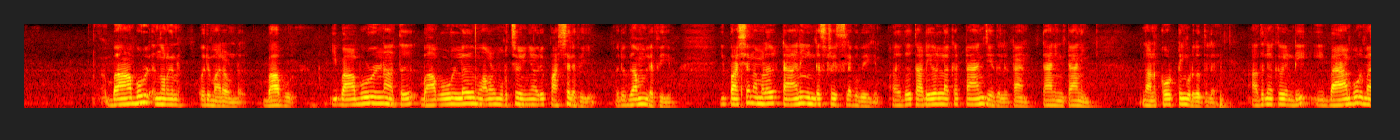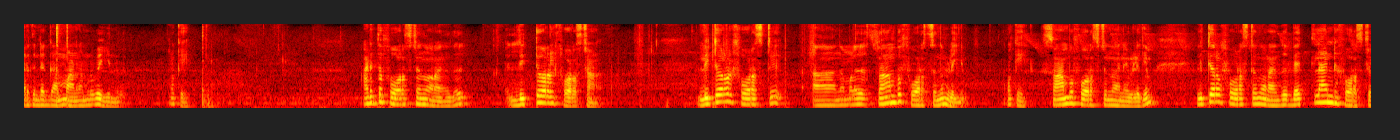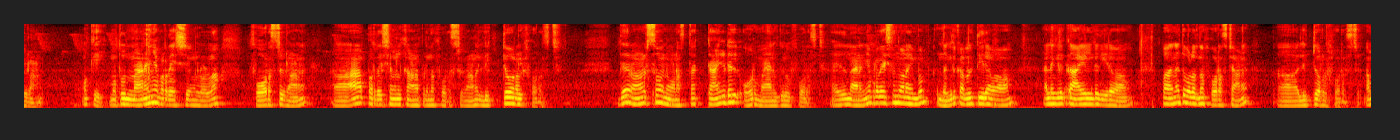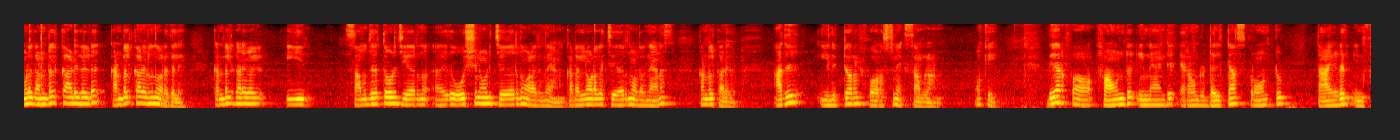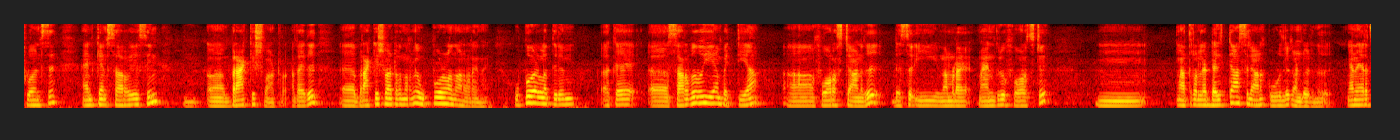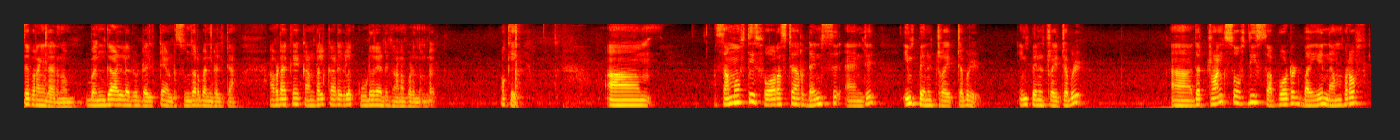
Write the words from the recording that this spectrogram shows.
ബാബുൾ എന്ന് പറയുന്ന ഒരു മരമുണ്ട് ബാബുൾ. ഈ ബാബുളിനകത്ത് ബാബുളിൽ നമ്മൾ മുറിച്ച് കഴിഞ്ഞാൽ ഒരു പശ ലഭിക്കും ഒരു ഗം ലഭിക്കും. ഈ പശ നമ്മൾ ടാനിങ് ഇൻഡസ്ട്രീസിലൊക്കെ ഉപയോഗിക്കും. അതായത് തടികളിലൊക്കെ ടാൻ ചെയ്തില്ലേ ടാൻ ടാനിങ് ടാനിങ് എന്താണ് കോട്ടിങ് കൊടുക്കത്തില്ലേ? അതിനൊക്കെ വേണ്ടി ഈ ബാബുൾ മരത്തിന്റെ ഗമ്മാണ് നമ്മൾ ഉപയോഗിക്കുന്നത്. ഓക്കെ. അടുത്ത ഫോറസ്റ്റ് എന്ന് പറയുന്നത് ലിറ്റോറൽ ഫോറസ്റ്റ് ആണ്. ലിറ്റോറൽ ഫോറസ്റ്റ് നമ്മൾ സ്വാമ്പ് ഫോറസ്റ്റ് എന്ന് വിളിക്കും. ഓക്കെ സ്വാമ്പ് ഫോറസ്റ്റ് എന്ന് തന്നെ വിളിക്കും. ലിറ്ററൽ ഫോറസ്റ്റ് എന്ന് പറയുന്നത് വെറ്റ്ലാൻഡ് ഫോറസ്റ്റുകളാണ്. ഓക്കെ മൊത്തം നനഞ്ഞ പ്രദേശങ്ങളിലുള്ള ഫോറസ്റ്റുകളാണ്. ആ, പ്രദേശങ്ങളിൽ കാണപ്പെടുന്ന ഫോറസ്റ്റുകളാണ് littoral forest. They're also known as the tidal or mangrove forest അതായത് നനഞ്ഞ പ്രദേശം എന്ന് പറയുമ്പം എന്തെങ്കിലും കടൽ തീരമാവാം അല്ലെങ്കിൽ കായലിന്റെ തീരമാവാം. അപ്പോൾ അതിനകത്ത് വളർന്ന ഫോറസ്റ്റാണ് ലിറ്റോറൽ ഫോറസ്റ്റ് നമ്മൾ കണ്ടൽക്കാടുകളുടെ കണ്ടൽക്കാടുകൾ എന്ന് പറയത്തില്ലേ? കണ്ടൽക്കാടുകൾ ഈ സമുദ്രത്തോട് ചേർന്ന് അതായത് ഓഷ്യനോട് ചേർന്ന് വളരുന്നതാണ് കടലിനോടൊക്കെ ചേർന്ന് വളരുന്നതാണ് കണ്ടൽക്കാടുകൾ. അത് ഈ ലിറ്റോറൽ ഫോറസ്റ്റിന് എക്സാമ്പിളാണ് okay they are found in and around deltas prone to tidal influence and can survive in brackish water അതായത് ബ്രാക്കിഷ് വാട്ടർ എന്ന് പറഞ്ഞാൽ ഉപ്പുവെള്ളം എന്നാണ് പറയുന്നത്. ഉപ്പുവെള്ളത്തിലും ഒക്കെ സർവൈവ് ചെയ്യാൻ പറ്റിയ ഫോറസ്റ്റാണിത് ഡെസ് ഈ നമ്മുടെ മാൻഗ്രൂവ് ഫോറസ്റ്റ് മാത്രമല്ല ഡെൽറ്റാസിലാണ് കൂടുതൽ കണ്ടുവരുന്നത്. ഞാൻ നേരത്തെ പറഞ്ഞില്ലായിരുന്നു? ബംഗാളിലൊരു ഡെൽറ്റയുണ്ട് സുന്ദർബൻ ഡെൽറ്റ. അവിടെയൊക്കെ കണ്ടൽക്കാടുകൾ കൂടുതലായിട്ട് കാണപ്പെടുന്നുണ്ട്. Okay. Some of these forest are dense and impenetrable impenetrable the trunks of these supported by a number of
